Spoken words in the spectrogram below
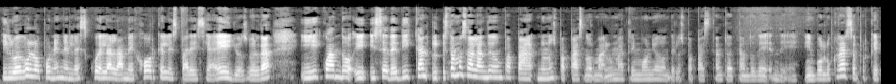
y luego lo ponen en la escuela la mejor que les parece a ellos, ¿verdad? Y cuando, y, y se dedican, estamos hablando de un papá, de unos papás normal, un matrimonio donde los papás están tratando de, involucrarse porque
